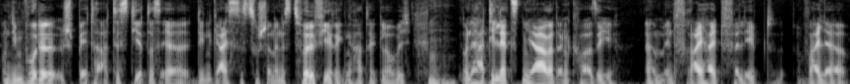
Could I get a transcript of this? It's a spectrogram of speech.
Und ihm wurde später attestiert, dass er den Geisteszustand eines Zwölfjährigen hatte, glaube ich. Mhm. Und er hat die letzten Jahre dann quasi ähm, in Freiheit verlebt, weil er,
